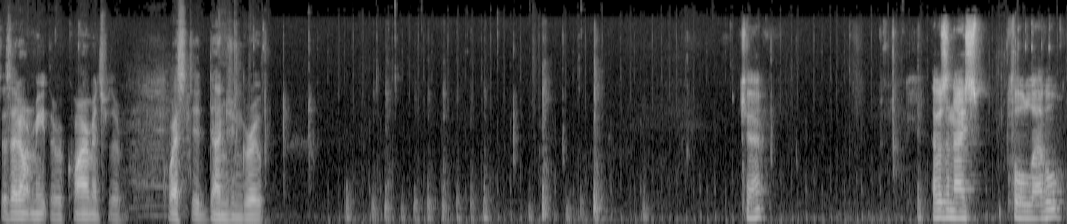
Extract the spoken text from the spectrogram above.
Says I don't meet the requirements for the requested dungeon group. Okay. That was a nice full level.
